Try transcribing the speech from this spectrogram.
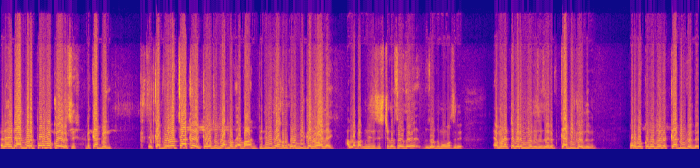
এটা এটা একবারে পরপক্ষ হয়ে গেছে, এটা ক্যাবিন এই ক্যাবিন চাকে, কেউ যদি আপনাকে, বা- পৃথিবীতে এখনও কোনো বিজ্ঞানী হয় নাই, আল্লাহ পাক নিজে সৃষ্টি করেছে যেহেতু মৌমাছিরে এমন একটা ব্রেন দিয়ে দিয়েছে যে ক্যাবিন করে দেবেন। পরপক্ষ মধু হলে ক্যাপিং করে দেয়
